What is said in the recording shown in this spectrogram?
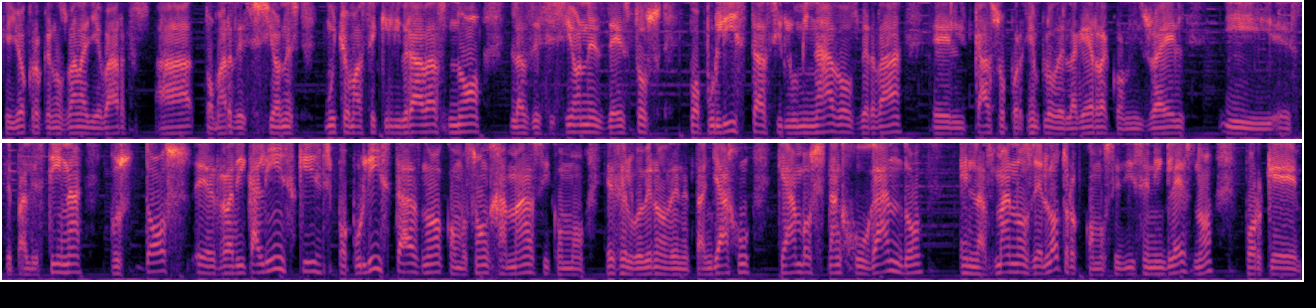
que yo creo que nos van a llevar a tomar decisiones mucho más equilibradas, no las decisiones de estos populistas iluminados, ¿verdad? El caso, por ejemplo, de la guerra con Israel y este Palestina, pues dos eh, radikalinskis populistas, ¿no? Como son Hamas y como es el gobierno de Netanyahu, que ambos están jugando en las manos del otro, como se dice en inglés, ¿no? Porque,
